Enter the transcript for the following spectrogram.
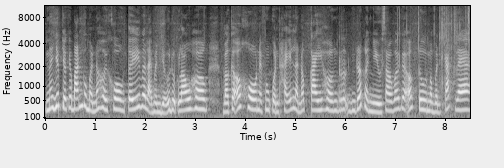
nó giúp cho cái bánh của mình nó hơi khô một tí với lại mình giữ được lâu hơn. Và cái ớt khô này Phương Quỳnh thấy là nó cay hơn rất, rất là nhiều so với cái ớt tươi mà mình cắt ra.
